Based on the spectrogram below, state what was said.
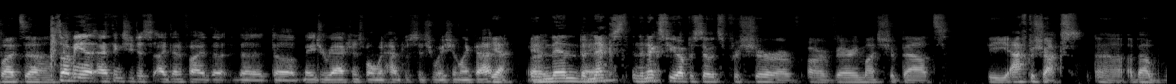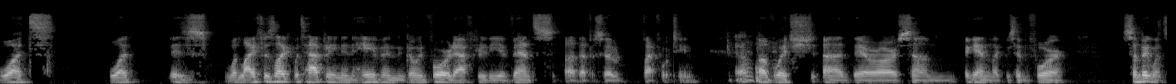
but uh, so I mean, I, I think she just identified the, the the major reactions one would have to a situation like that. Yeah, Right. and then the And- next, and the next few episodes for sure are, are very much about the aftershocks, uh, about what what is what life is like, what's happening in Haven going forward after the events of episode five fourteen, Yeah. of which uh, there are some, again, like we said before, some big ones.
